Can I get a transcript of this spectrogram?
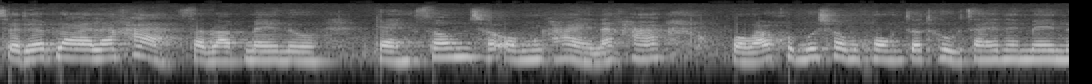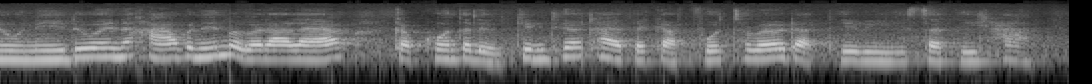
เสร็จเรียบร้อยแล้วค่ะสำหรับเมนูแกงส้มชะอมไข่นะคะหวังว่าคุณผู้ชมคงจะถูกใจในเมนูนี้ด้วยนะคะ วันนี้หมดเวลาแล้วกับคนตะหลิวกินเที่ยวไทยไปกับ foodtravel.tv สวัสดีค่ะ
